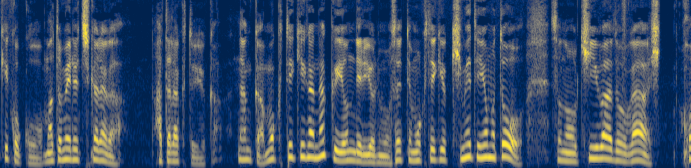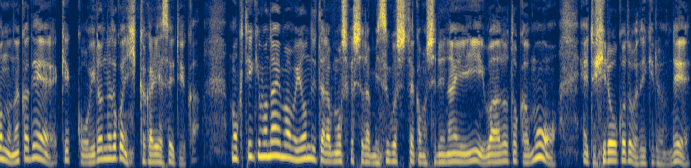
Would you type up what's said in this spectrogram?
結構こうまとめる力が働くというか、なんか目的がなく読んでるよりも、そうやって目的を決めて読むと、そのキーワードが引本の中で結構いろんなところに引っかかりやすいというか、目的もないまま読んでたらもしかしたら見過ごしたかもしれないワードとかも、えっ、と、拾うことができるので、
